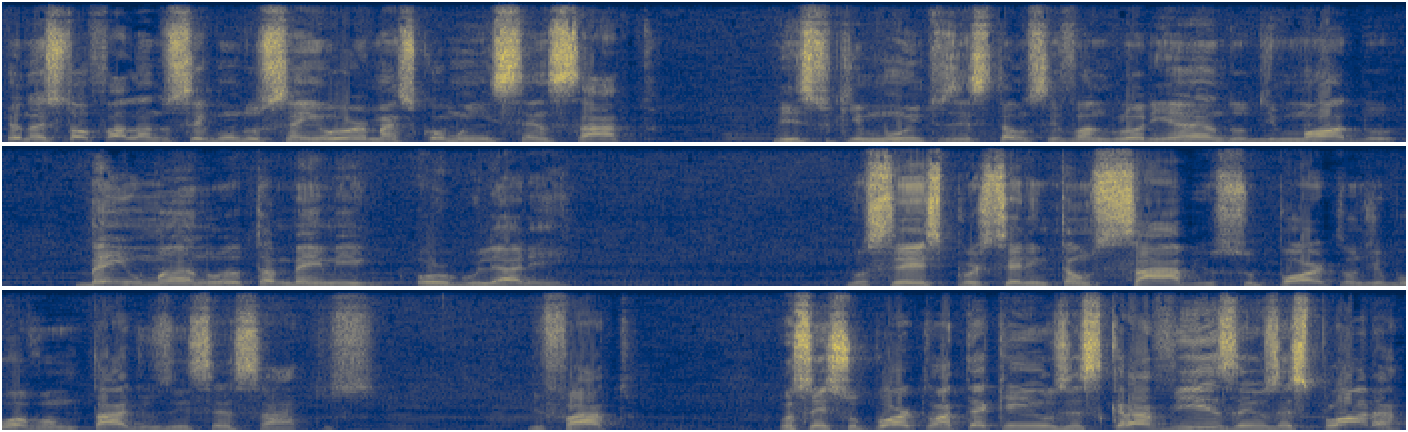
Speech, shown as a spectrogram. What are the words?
eu não estou falando segundo o Senhor, mas como insensato, visto que muitos estão se vangloriando de modo bem humano, eu também me orgulharei. Vocês, por serem tão sábios, suportam de boa vontade os insensatos. De fato, vocês suportam até quem os escraviza e os explora,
